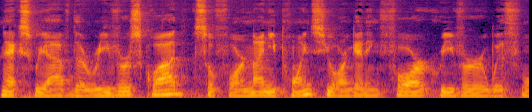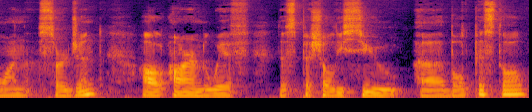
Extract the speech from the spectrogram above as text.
Next, we have the Reiver squad. So for 90 points, you are getting four Reiver with one Sergeant, all armed with the special issue uh, bolt pistol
